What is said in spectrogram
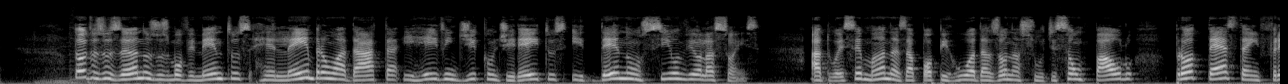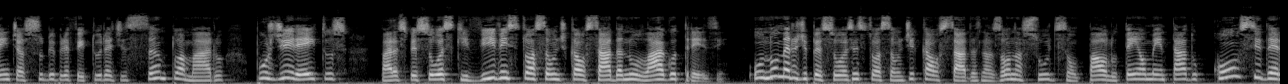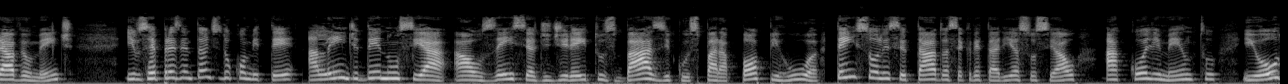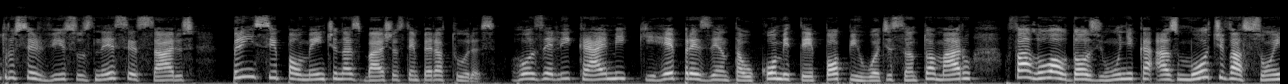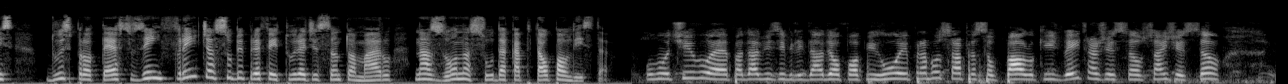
Todos os anos, os movimentos relembram a data e reivindicam direitos e denunciam violações. Há duas semanas, a Pop Rua da Zona Sul de São Paulo protesta em frente à subprefeitura de Santo Amaro por direitos para as pessoas que vivem em situação de calçada no Lago 13. O número de pessoas em situação de calçadas na zona sul de São Paulo tem aumentado consideravelmente e os representantes do comitê, além de denunciar a ausência de direitos básicos para a pop rua, têm solicitado à Secretaria Social acolhimento e outros serviços necessários principalmente nas baixas temperaturas. Roseli Crime, que representa o Comitê Pop Rua de Santo Amaro, falou ao Dose Única as motivações dos protestos em frente à subprefeitura de Santo Amaro, na zona sul da capital paulista. O motivo é para dar visibilidade ao Pop Rua e para mostrar para São Paulo que vem a gestão, sai gestão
